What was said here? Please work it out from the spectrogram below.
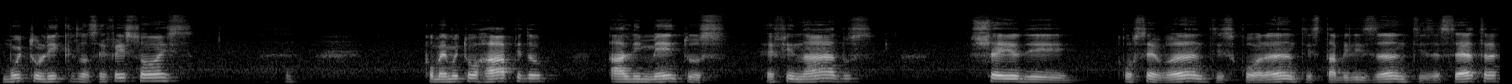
muito líquido nas refeições, comer muito rápido, alimentos refinados, cheio de conservantes, corantes, estabilizantes, etc.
